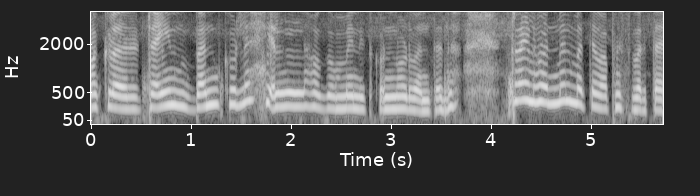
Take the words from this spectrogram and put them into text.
ಮಕ್ಕಳು ಟ್ರೈನ್ ಬಂದ ಕೂಡಲೇ ಎಲ್ಲ ಹೋಗಿ ಒಮ್ಮೆ ನಿಂತ್ಕೊಂಡು ನೋಡುವಂಥದ್ದು. ಟ್ರೈನ್ ಹೋದ್ಮೇಲೆ ಮತ್ತೆ ವಾಪಸ್ ಬರ್ತಾ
